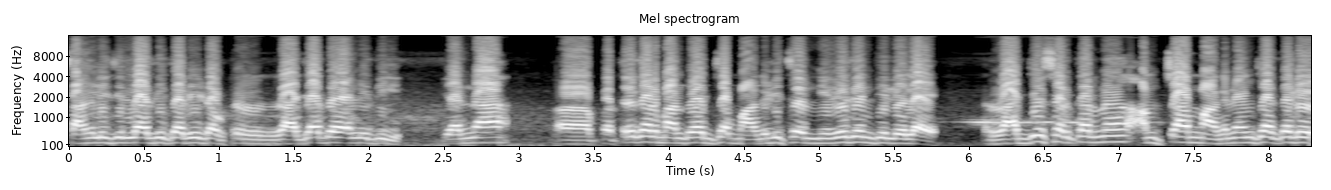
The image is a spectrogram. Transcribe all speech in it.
सांगली जिल्हाधिकारी डॉक्टर राजा दयानिधी यांना पत्रकार बांधवांच्या मागणीचं निवेदन दिलेलं आहे. राज्य सरकारनं आमच्या मागण्यांच्याकडे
